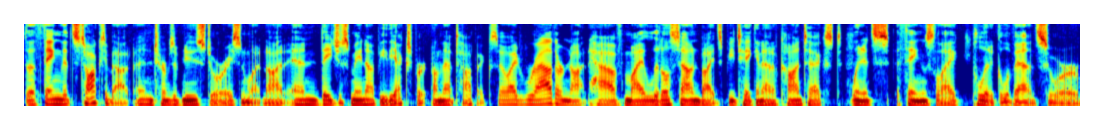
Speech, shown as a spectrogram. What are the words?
the thing that's talked about in terms of news stories and whatnot. And they just may not be the expert on that topic. So I'd rather not have my little sound bites be taken out of context when it's things like political events or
